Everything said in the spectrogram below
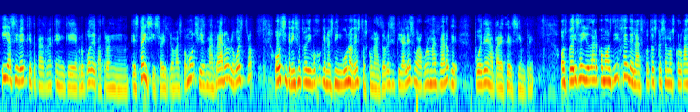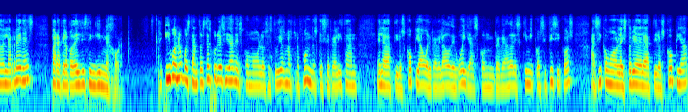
y así ver en qué grupo de patrón estáis, si sois lo más común, si es más raro lo vuestro, o si tenéis otro dibujo que no es ninguno de estos, como las dobles espirales o alguno más raro que puede aparecer siempre. Os podéis ayudar, como os dije, de las fotos que os hemos colgado en las redes para que lo podáis distinguir mejor. Y bueno, pues tanto estas curiosidades como los estudios más profundos que se realizan en la dactiloscopia o el revelado de huellas con reveladores químicos y físicos, así como la historia de la dactiloscopia,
